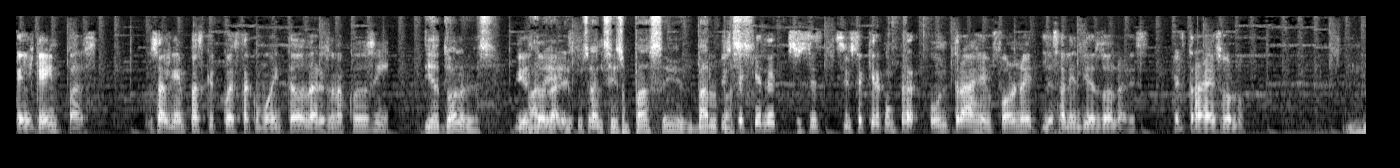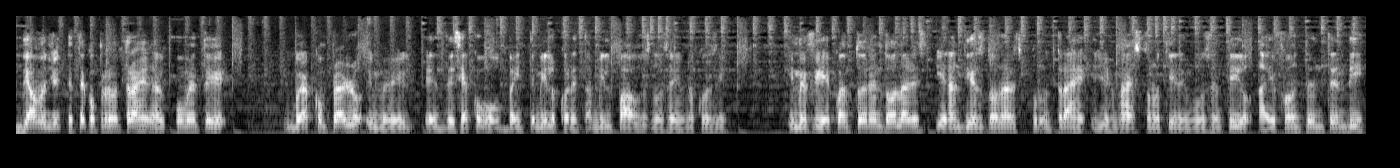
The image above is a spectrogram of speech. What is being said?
el Game Pass. O sea, el Game Pass que cuesta como 20 dólares, una cosa así. 10 dólares. 10 vale, dólares. O sea, el Season Pass, sí, el Battle Si Pass. usted, quiere, si, usted, si usted quiere comprar un traje en Fortnite, le salen 10 dólares. El traje solo. Ujú. Digamos, yo intenté comprar un traje en algún momento y dije, voy a comprarlo y me eh, decía como 20 mil o 40 mil pavos, no sé, una cosa así. Y me fijé cuánto eran dólares y eran 10 dólares por un traje. Y yo dije, "Ma, esto no tiene ningún sentido. Ahí fue donde entendí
